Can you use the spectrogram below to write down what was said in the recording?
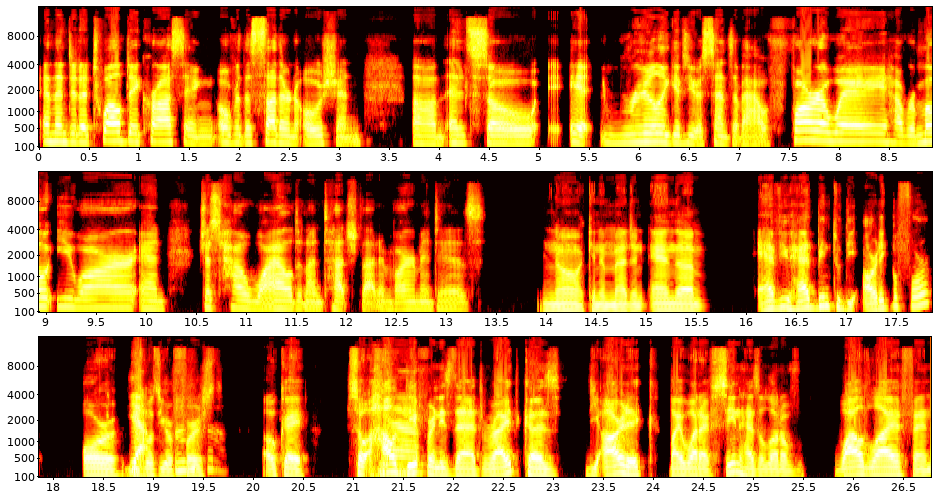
and then did a 12 day crossing over the Southern Ocean. Um, and so it- really gives you a sense of how far away, how remote you are, and just how wild and untouched that environment is. no i can imagine and um have you had been to the arctic before or this Yeah. was your Mhm. first okay so how Yeah. different is that right because the arctic by what i've seen has a lot of wildlife and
